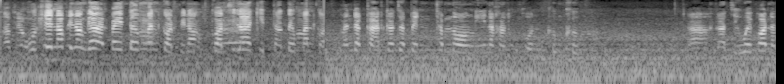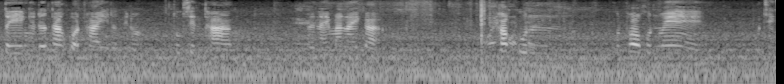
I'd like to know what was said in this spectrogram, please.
เอาพี่น้องโอเคเนาะพี่น้องเดี๋ยวไปเติมมันก่อนพี่น้องก่อนศิลาคลิปถ้าเติมมันก่อนบรรยากาศก็จะเป็นทำนองนี้นะคะ ทุกคนคึมคึมๆอ่าการซื้อไว้พ่อนะตัวเองให้เดินทางปลอดภัยเด้อพี่น้องทุกเส้นทางไปไหนมาไหนก็ ขอบคุณ คุณพ่อคุณแม่สิ่ง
